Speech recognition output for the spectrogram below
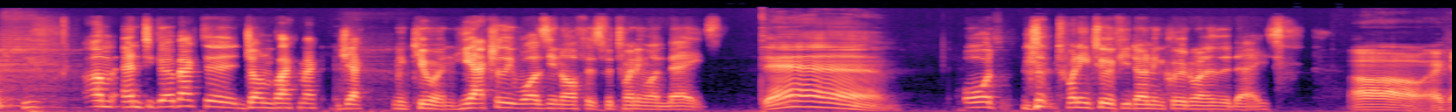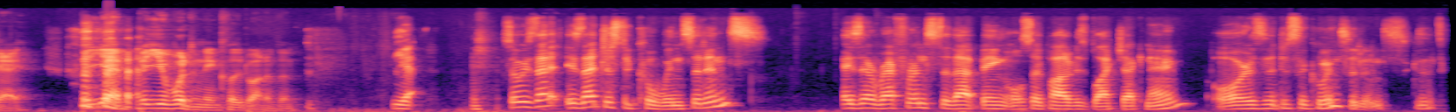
um, and to go back to John Black Mac- Jack McEwen, he actually was in office for 21 days, Damn. or 22 if you don't include one of the days. Oh, okay. But yeah, but you wouldn't include one of them. Yeah. so is that is that just a coincidence? Is there reference to that being also part of his blackjack name, or is it just a coincidence? Because it's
